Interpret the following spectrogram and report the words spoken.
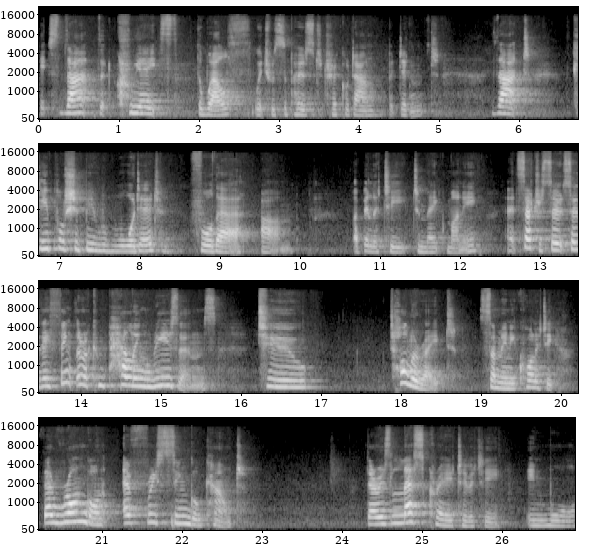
it's that that creates the wealth which was supposed to trickle down but didn't, that people should be rewarded for their um, ability to make money, etc. So, so they think there are compelling reasons to tolerate some inequality. They're wrong on every single count. There is less creativity in more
